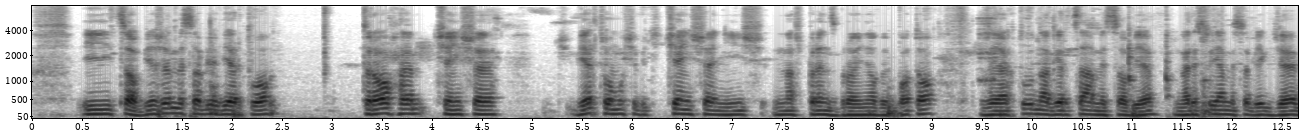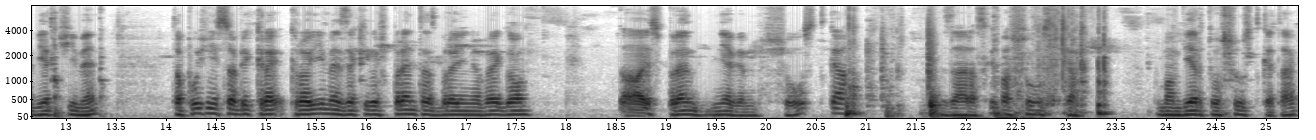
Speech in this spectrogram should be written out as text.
I co, bierzemy sobie wiertło, trochę cieńsze. Wiertło musi być cieńsze niż nasz pręt zbrojeniowy po to, że jak tu nawiercamy sobie, narysujemy sobie gdzie wiercimy, to później sobie kroimy z jakiegoś pręta zbrojeniowego. To jest pręt, nie wiem, szóstka? Zaraz, chyba szóstka. Mam wiertło szóstkę, tak?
